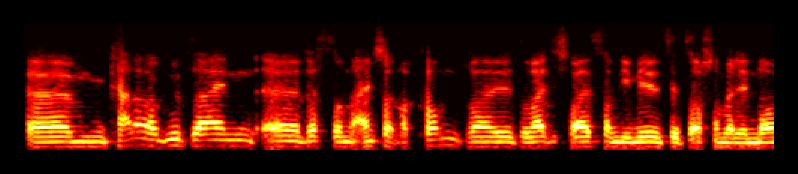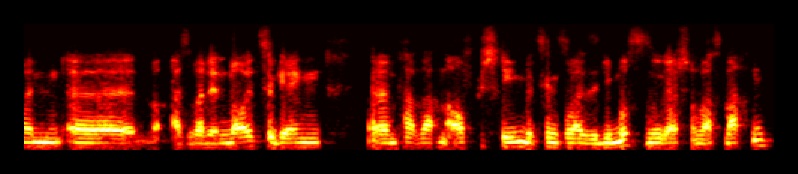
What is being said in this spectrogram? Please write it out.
Ähm, kann aber gut sein, äh, dass so ein Einstand noch kommt, weil soweit ich weiß, haben die Mädels jetzt auch schon bei den neuen, äh, also bei den Neuzugängen äh, ein paar Sachen aufgeschrieben, beziehungsweise die mussten sogar schon was machen.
